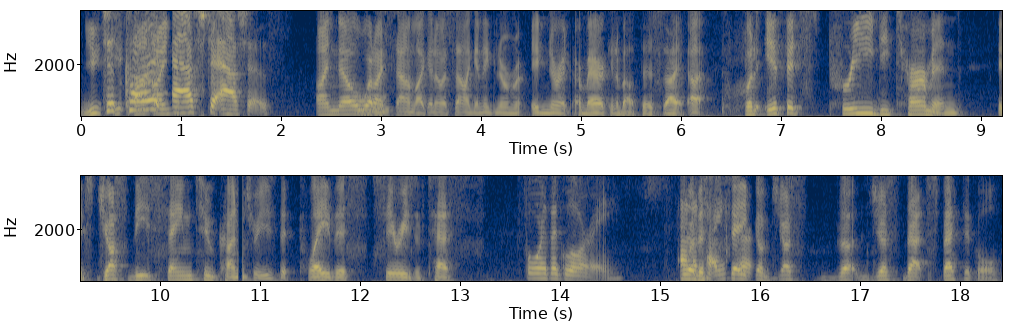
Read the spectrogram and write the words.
You Just call I- it I- ash to ashes. I know what I sound like. I know I sound like an ignorant, ignorant American about this. I, I, but if it's predetermined, it's just these same two countries that play this series of tests For the glory. For the a sake of just the just that spectacle,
